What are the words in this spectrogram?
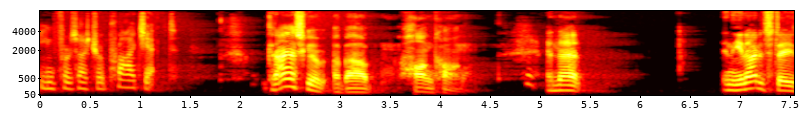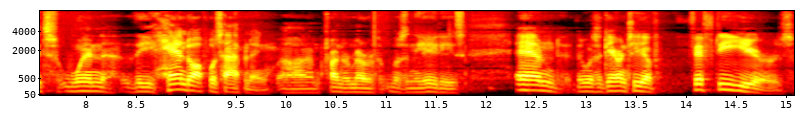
infrastructure project. Can I ask you about Hong Kong? And that in the United States, when the handoff was happening, uh, I'm trying to remember if it was in the 80s, and there was a guarantee of 50 years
